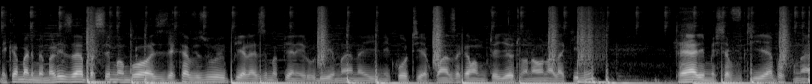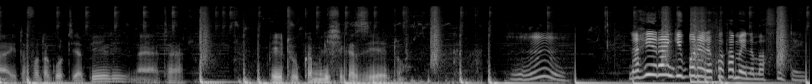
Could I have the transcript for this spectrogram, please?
Ni kama nimemaliza hapa sehemu ambao hazijakaa vizuri, pia lazima pia nirudie, maana hii ni koti ya kwanza kama mteja wetu anaona, lakini tayari imeshavutia. Hapo kuna itafuata koti ya pili na ya tatu ili tukamilishe kazi yetu. Mm. Na hii rangi mbona inakuwa kama ina mafuta hivi?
